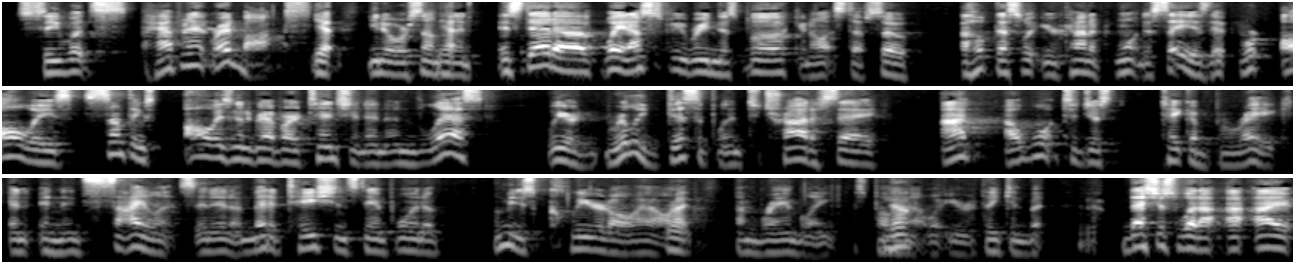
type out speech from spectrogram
see what's happening at Redbox. Yep. You know, or something. Yep. Instead of, wait, I'm supposed to be reading this book and all that stuff. So I hope that's what you're kind of wanting to say is that we're always, something's always going to grab our attention. And unless we are really disciplined to try to say, I, I want to just take a break and, and in silence and in a meditation standpoint of, let me just clear it all out. Right. I'm rambling. It's probably no. not what you were thinking, but that's just what I, I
